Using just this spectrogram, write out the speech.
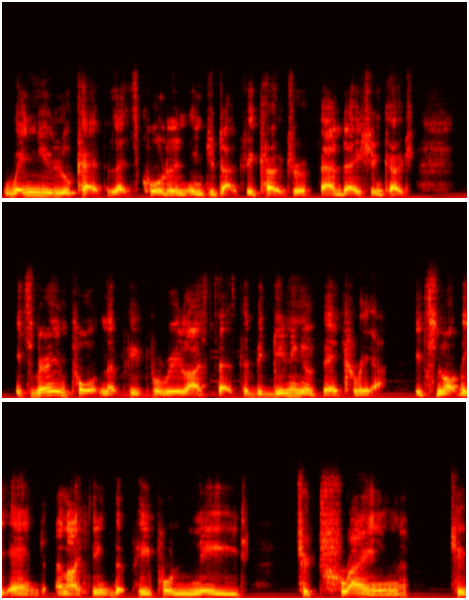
when you look at, let's call it an introductory coach or a foundation coach, it's very important that people realize that's the beginning of their career. It's not the end. And I think that people need to train to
